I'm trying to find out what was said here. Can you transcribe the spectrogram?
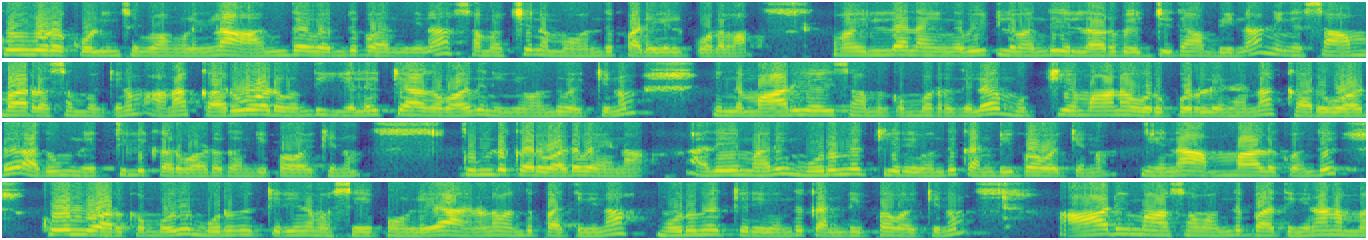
கூவுற கோழின்னு சொல்லுவாங்க இல்லைங்களா அந்த வந்து பார்த்தீங்கன்னா சமைச்சு நம்ம வந்து படையல் போடலாம். இல்லை நான் எங்கள் வீட்டில் வந்து எல்லாரும் வெஜ்ஜு தான் அப்படின்னா நீங்கள் சாம்பார் ரசம் வைக்கணும். ஆனால் கருவாடு வந்து இலைக்காகவாவது நீங்கள் வந்து வைக்கணும். இந்த மாரியாய் சாமி கும்பிட்றதுல முக்கியமான ஒரு பொருள் என்னென்னா கருவாடு. அதுவும் நெத்திலி கருவாடு கண்டிப்பாக வைக்கணும். துண்டு கருவாடு வேணாம். அதே மாதிரி முருங்கைக்கீரை வந்து கண்டிப்பாக வைக்கணும். ஏன்னா அம்மாளுக்கு வந்து கூழ் வார்க்கும் போது முருங்கைக்கீரை நம்ம சேர்ப்போம் இல்லையா? அதனால் வந்து பார்த்தீங்கன்னா முருங்கைக்கீரை வந்து கண்டிப்பாக வைக்கணும். ஆடி மாதம் வந்து பார்த்திங்கன்னா நம்ம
